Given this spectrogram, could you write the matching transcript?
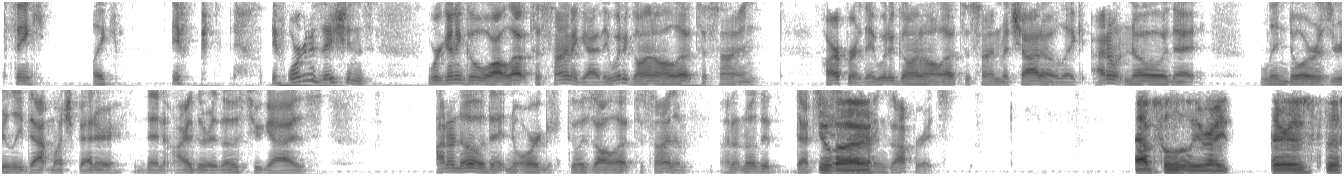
think like if if organizations were gonna go all out to sign a guy, they would have gone all out to sign Harper. They would have gone all out to sign Machado. Like I don't know that Lindor is really that much better than either of those two guys. I don't know that an org goes all out to sign him. I don't know that that's You just how uh, things operates. Absolutely right. There is this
